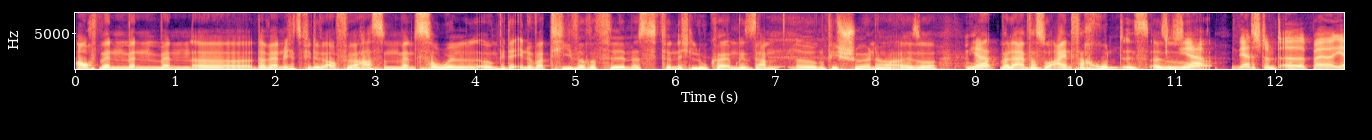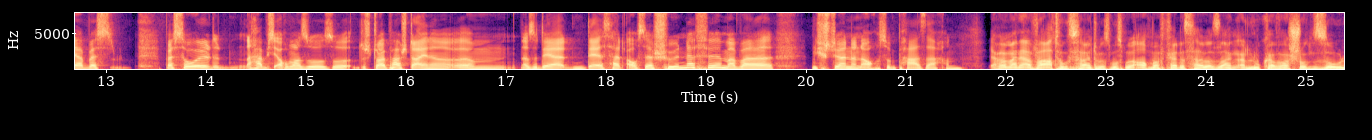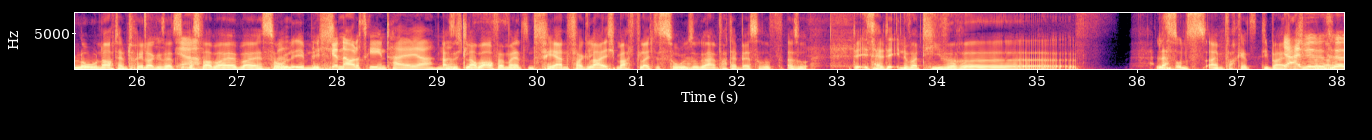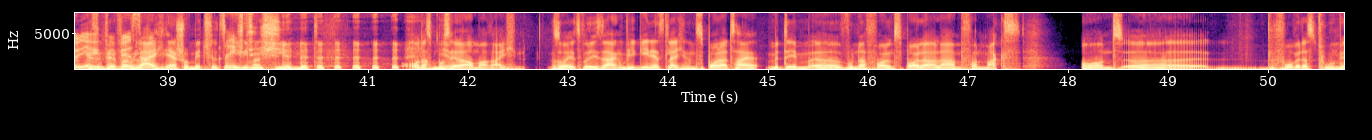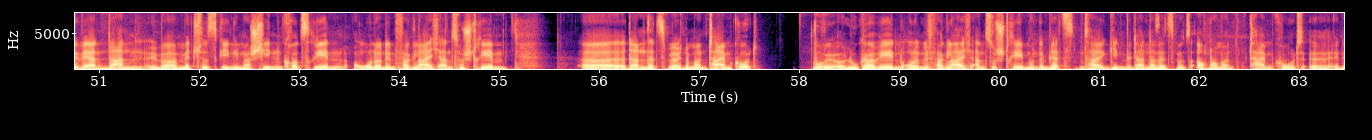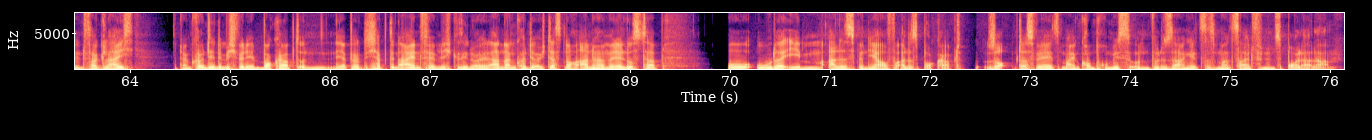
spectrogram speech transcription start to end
auch wenn, wenn, wenn, äh, da werden mich jetzt viele auch für hassen, wenn Soul irgendwie der innovativere Film ist, finde ich Luca im Gesamten irgendwie schöner. Also, ja. weil, weil, er einfach so einfach rund ist. Also so. Ja, ja das stimmt. Äh, bei, ja, bei, bei Soul habe ich auch immer so, so Stolpersteine. Ähm, also der, der ist halt auch sehr schön, der Film, aber mich stören dann auch so ein paar Sachen. Ja, aber meine Erwartungshaltung, das muss man auch mal fairnesshalber sagen, an Luca war schon so low nach dem Trailer gesetzt ja. und das war bei, bei Soul eben nicht. Genau das Gegenteil, ja. Ne? Also ich glaube, auch wenn man jetzt einen fairen Vergleich macht, vielleicht ist Soul ja. sogar einfach der bessere, also der ist halt der innovativere Lass uns einfach jetzt die beiden. Ja, wir, wir, wir, wir, wir vergleichen ja schon Mitchells gegen die Maschinen mit. Und das muss ja. ja da auch mal reichen. So, jetzt würde ich sagen, wir gehen jetzt gleich in den Spoiler-Teil mit dem äh, wundervollen Spoiler-Alarm von Max. Und äh, bevor wir das tun, wir werden dann über Mitchells gegen die Maschinen kurz reden, ohne den Vergleich anzustreben. Äh, dann setzen wir euch nochmal einen Timecode, wo wir über Luca reden, ohne den Vergleich anzustreben. Und im letzten Teil gehen wir dann, da setzen wir uns auch nochmal einen Timecode äh, in den Vergleich. Dann könnt ihr nämlich, wenn ihr Bock habt und ihr habt, ich habe den einen Film nicht gesehen oder den anderen, könnt ihr euch das noch anhören, wenn ihr Lust habt. oder eben alles, wenn ihr auf alles Bock habt. So, das wäre jetzt mein Kompromiss und würde sagen, jetzt ist mal Zeit für den. Spoiler-Alarm.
